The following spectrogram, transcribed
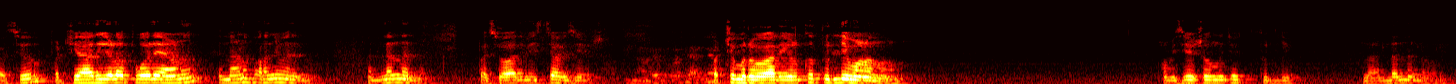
പശു പക്ഷ്യാദികളെ പോലെയാണ് എന്നാണ് പറഞ്ഞു വരുന്നത്. അല്ലെന്നല്ല. പശുവാദി വിശിഷ്ട വിശേഷം. പക്ഷിമൃഗാദികൾക്ക് തുല്യമാണെന്നാണ്. വിശേഷം എന്ന് വെച്ചാൽ തുല്യം. നല്ലെന്നല്ല പറയും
